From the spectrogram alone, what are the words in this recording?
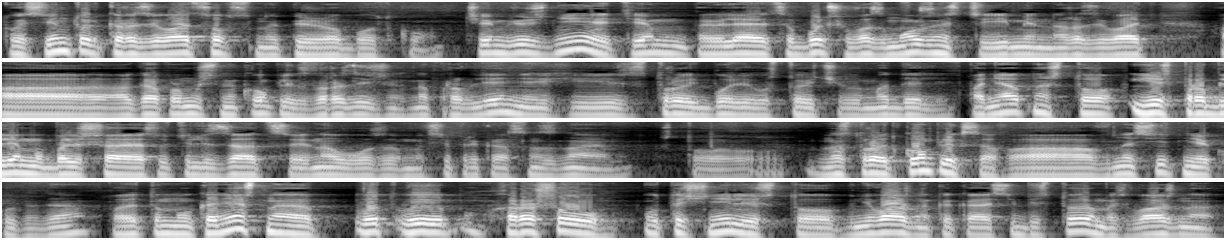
то есть им только развивать собственную переработку. Чем южнее, тем появляется больше возможностей именно развивать а, агропромышленный комплекс в различных направлениях и строить более устойчивые модели. Понятно, что есть проблема большая с утилизацией навоза, мы все прекрасно знаем что настроить комплексов, а вносить некуда, да. Поэтому, конечно, вот вы хорошо уточнили, что неважно какая себестоимость, важно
